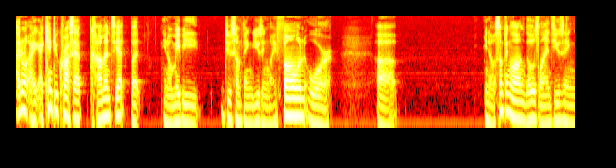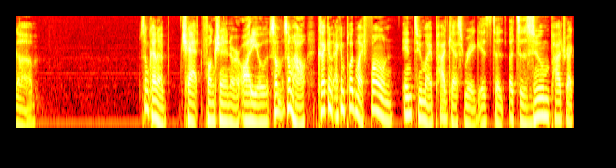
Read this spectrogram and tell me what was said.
I don't know I, I can't do cross app comments yet, but you know maybe do something using my phone or uh, you know something along those lines using uh, some kind of chat function or audio some somehow because I can I can plug my phone into my podcast rig. It's a it's a Zoom PodTrak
